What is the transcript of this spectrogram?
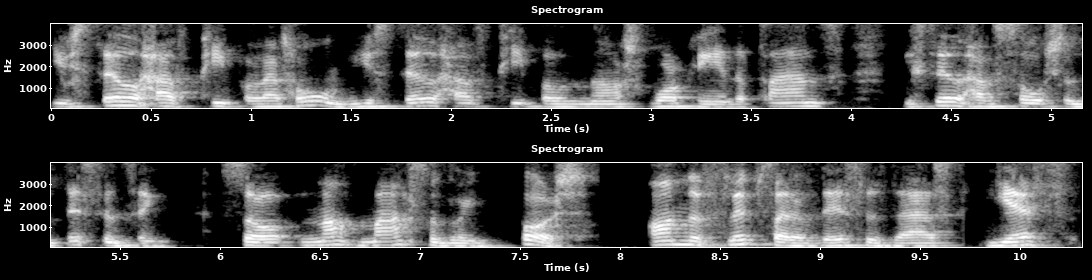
You still have people at home. You still have people not working in the plants. You still have social distancing. So, not massively. But on the flip side of this is that, yes,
